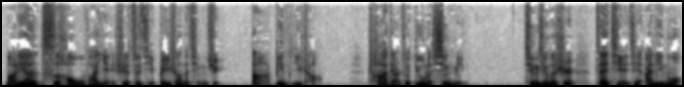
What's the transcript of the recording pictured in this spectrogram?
玛丽安丝毫无法掩饰自己悲伤的情绪，大病一场，差点就丢了性命。庆幸的是，在姐姐艾莉诺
